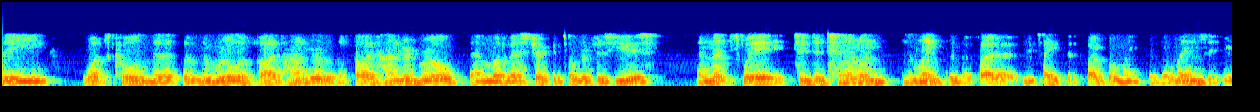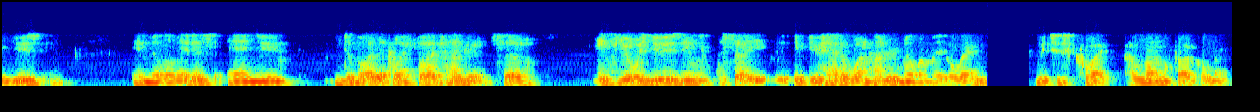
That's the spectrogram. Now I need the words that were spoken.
the what's called the, the, the rule of 500 or the 500 rule that a lot of astrophotographers use. And that's where to determine the length of the photo, you take the focal length of the lens that you're using in millimeters and you divide that by 500. So if you're using, say, if you had a 100 millimeter lens, which is quite a long focal length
